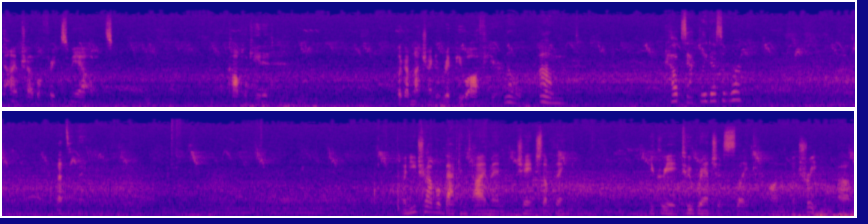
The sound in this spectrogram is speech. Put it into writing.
Time travel freaks me out. It's complicated. Look, I'm not trying to rip you off here. No, um. How exactly does it work? That's the thing. When you travel back in time and change something, you create two branches, like on a tree. Um,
